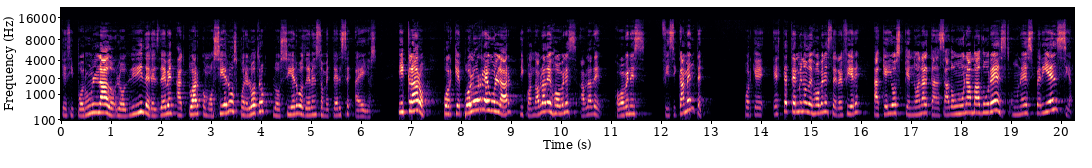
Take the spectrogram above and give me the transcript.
que si por un lado los líderes deben actuar como siervos, por el otro los siervos deben someterse a ellos. Y claro, porque por lo regular, y cuando habla de jóvenes, habla de jóvenes físicamente, porque este término de jóvenes se refiere a aquellos que no han alcanzado una madurez, una experiencia.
